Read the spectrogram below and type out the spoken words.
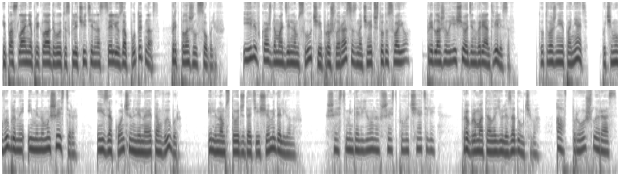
и послания прикладывают исключительно с целью запутать нас? — предположил Соболев. «Или в каждом отдельном случае прошлый раз означает что-то свое, предложил еще один вариант Велесов. «Тут важнее понять, почему выбраны именно мы шестеро, и закончен ли на этом выбор, или нам стоит ждать еще медальонов». «Шесть медальонов, шесть получателей», — пробормотала Юля задумчиво. «А в прошлый раз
